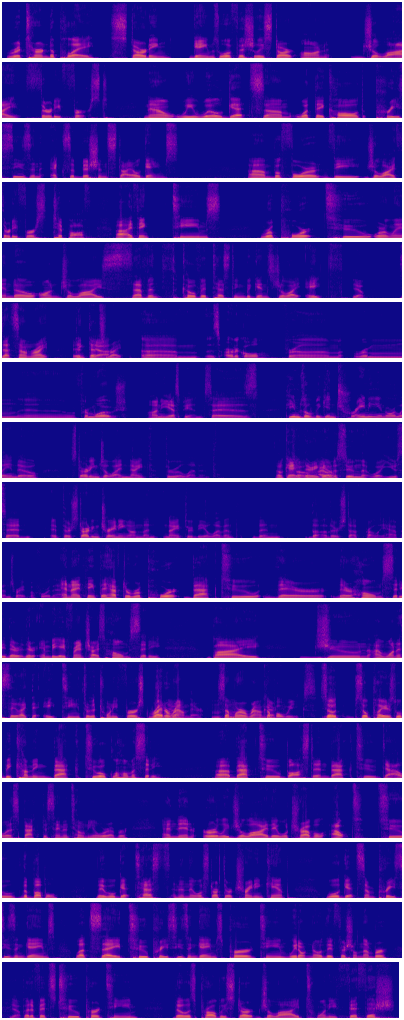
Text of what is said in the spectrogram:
return to play starting games will officially start on July 31st. Now, we will get some what they called preseason exhibition style games um, before the July 31st tip off. Uh, I think teams report to Orlando on July 7th. COVID testing begins July 8th. Yep. Does that sound right? I think It- that's yeah. right. Um, this article from from uh, from Woj on ESPN says teams will begin training in Orlando starting July 9th through 11th. Okay, So there you I go. I would assume that what you said, if they're starting training on the 9th through the 11th, then the other stuff probably happens right before that. and I think they have to report back to their their home city, their their NBA franchise home city, by June. I want to say like the 18th or the 21st, right around there, mm-hmm. somewhere around Couple there. Couple weeks. So so players will be coming back to Oklahoma City, uh, back to Boston, back to Dallas, back to San Antonio, wherever, and then early July they will travel out to the bubble. They will get tests and then they will start their training camp. We'll get some preseason games. Let's say two preseason games per team. We don't know the official number, Yep. but if it's two per team, those probably start July 25th ish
